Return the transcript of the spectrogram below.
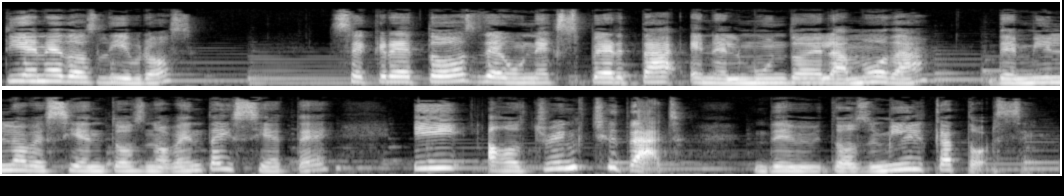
Tiene dos libros, Secretos de una experta en el mundo de la moda, de 1997, y I'll Drink to That, de 2014.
